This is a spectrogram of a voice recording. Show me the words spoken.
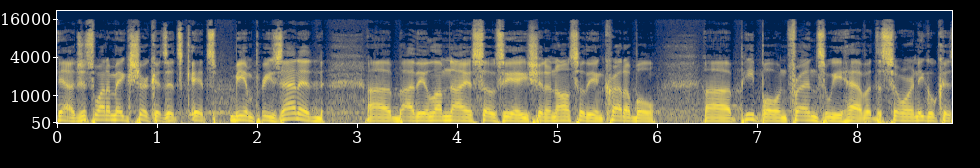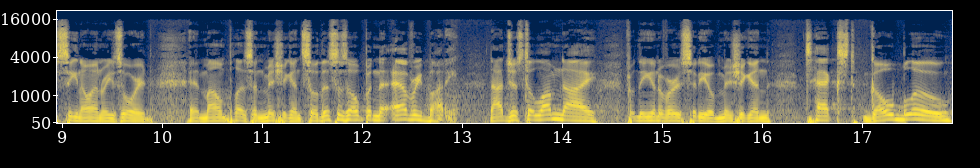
Yeah, just want to make sure because it's it's being presented uh, by the Alumni Association and also the incredible uh, people and friends we have at the Soaring Eagle Casino and Resort in Mount Pleasant, Michigan. So this is open to everybody, not just alumni from the University of Michigan. Text Go Blue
